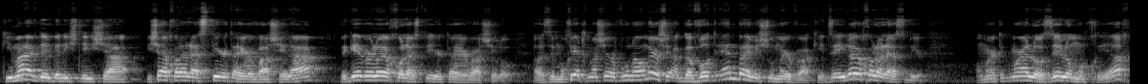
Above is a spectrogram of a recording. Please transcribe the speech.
כי מה ההבדל בין איש לאישה? אישה יכולה להסתיר את הערווה שלה, וגבר לא יכול להסתיר את הערווה שלו. אבל זה מוכיח את מה שרב הונא אומר, שאגבות אין בהם משום ערווה, כי את זה היא לא יכולה להסביר. אומרת הגמרא לא, זה לא מוכיח,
